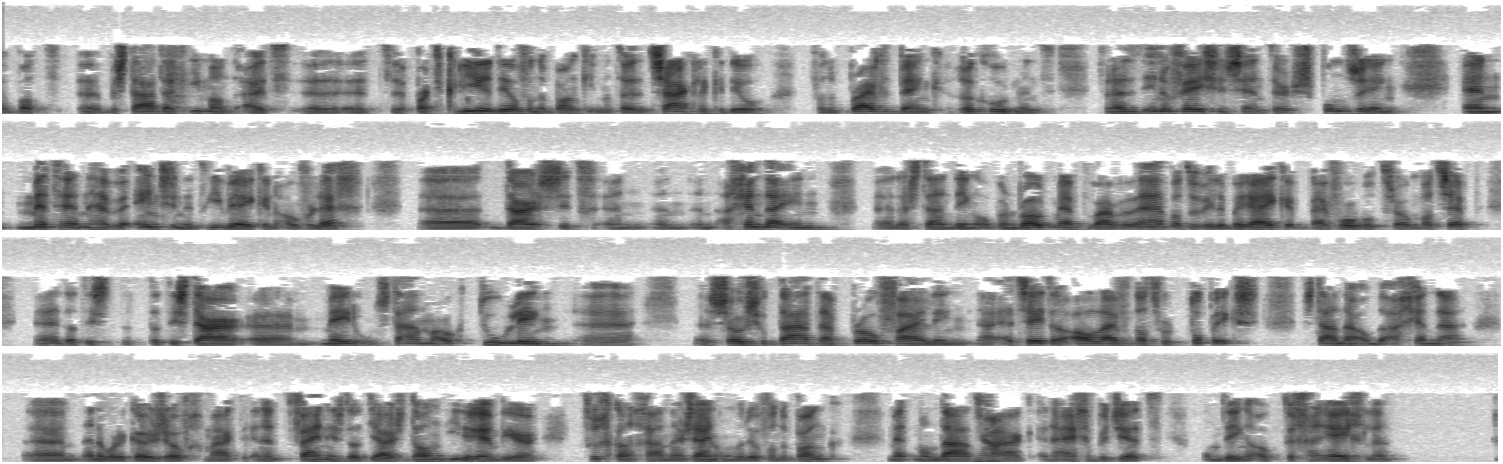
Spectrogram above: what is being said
wat bestaat uit iemand uit het particuliere deel van de bank, iemand uit het zakelijke deel van de private bank, recruitment, vanuit het Innovation Center, sponsoring. En met hen hebben we eens in de drie weken een overleg. Uh, daar zit een, een, een agenda in. Uh, daar staan dingen op een roadmap waar we hè, wat we willen bereiken. Bijvoorbeeld zo'n WhatsApp. Hè, dat, is, dat, is daar uh, mede ontstaan, maar ook tooling, social data, profiling, nou, et cetera. Allerlei van dat soort topics staan daar op de agenda. En daar worden keuzes over gemaakt. En het fijne is dat juist dan iedereen weer terug kan gaan naar zijn onderdeel van de bank. Met mandaat vaak en eigen budget om dingen ook te gaan regelen.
